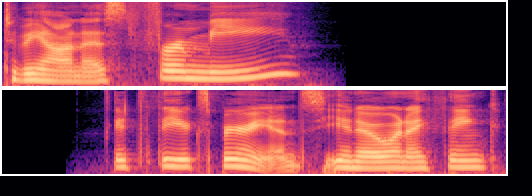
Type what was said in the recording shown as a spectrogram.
to be honest. For me, it's the experience, you know, and I think,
